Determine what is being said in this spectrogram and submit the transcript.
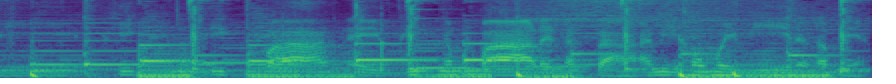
มีพริกน้ำพริกปลาไอ้พริกน้ำปลาอะไรต่างๆ อันนี้เขาไม่มีนะครับเนี่ย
